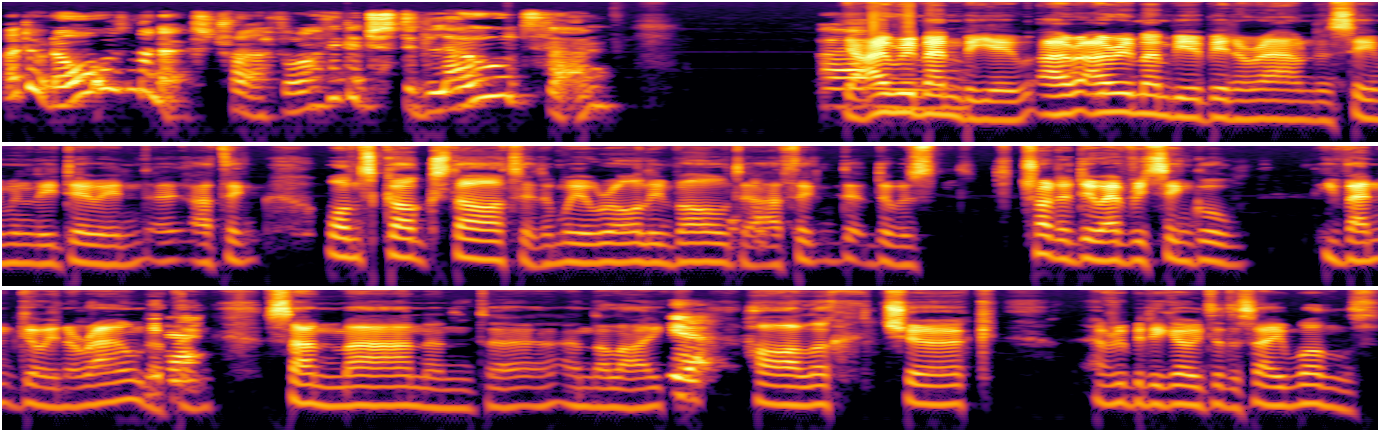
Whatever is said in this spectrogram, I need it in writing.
I don't know what was my next triathlon. I think I just did loads then. Yeah, I Um, remember you. I, I remember you being around and seemingly doing. uh, I think once GOG started and we were all involved, I think that there was trying to do every single event going around. I Yeah. think Sandman and uh, and the like, Yeah. Harlech, Chirk, everybody going to the same ones.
